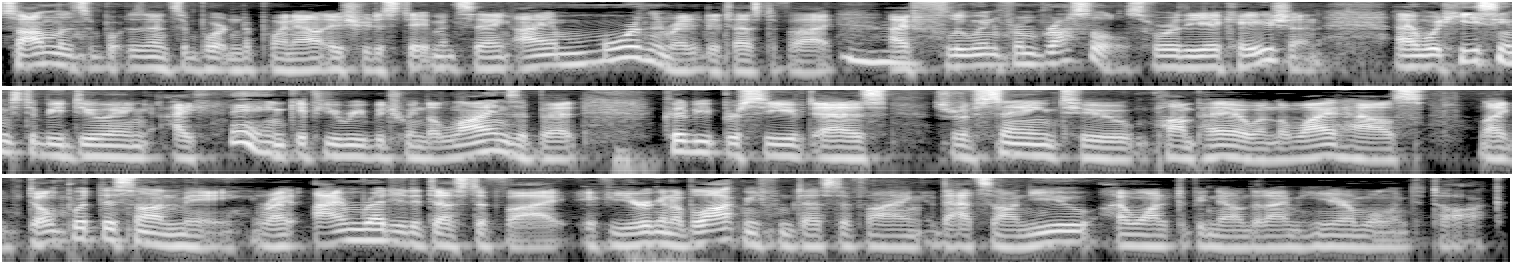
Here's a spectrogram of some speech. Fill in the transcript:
Sondland, it's important to point out, issued a statement saying, I am more than ready to testify. Mm-hmm. I flew in from Brussels for the occasion. And what he seems to be doing, I think, if you read between the lines a bit, could be perceived as sort of saying to Pompeo in the White House, like, don't put this on me, right? I'm ready to testify. If you're going to block me from testifying, that's on you. I want it to be known that I'm here and willing to talk.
